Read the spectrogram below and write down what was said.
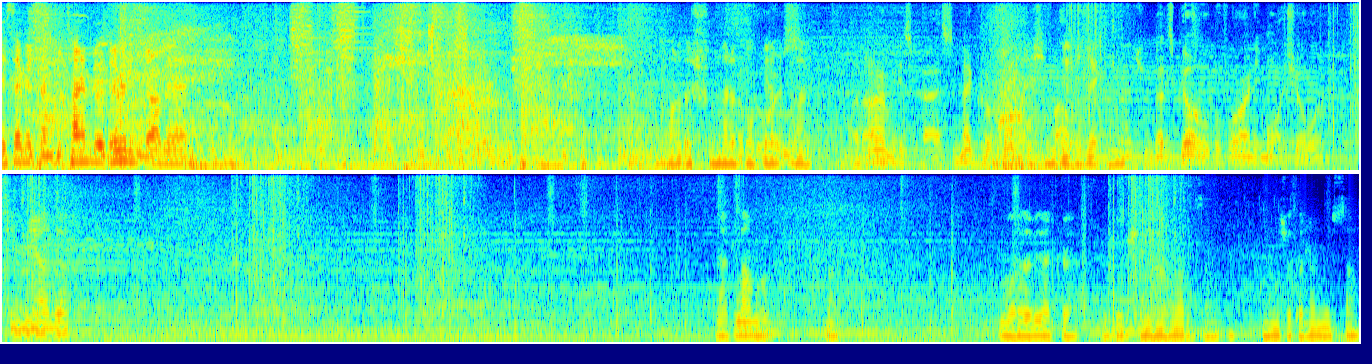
Lan Vesemir sen bir tane bile öldüremedin mi daha be? Bu arada şunları toplayalım da follow. yarayacak bunlar çünkü. Let's go before any more show up. Simyada. Nerede lan bu? Ha. Bu arada bir dakika. Burada bir şeyler vardı sanki. Yanlış hatırlamıyorsam.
